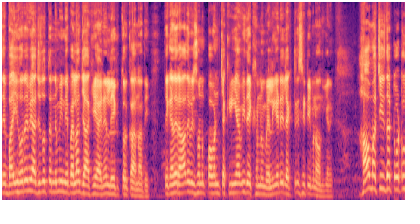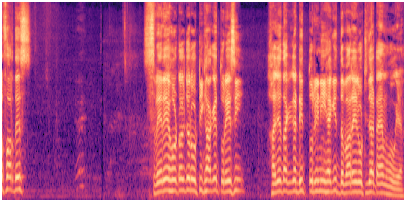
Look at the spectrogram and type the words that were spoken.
ਤੇ ਬਾਈ ਹੋਰੇ ਵੀ ਅੱਜ ਤੋਂ 3 ਮਹੀਨੇ ਪਹਿਲਾਂ ਜਾ ਕੇ ਆਏ ਨੇ ਲੇਕ ਤੁਰਕਾਨਾ ਦੀ। ਤੇ ਕਹਿੰਦੇ ਰਾਹ ਦੇ ਵਿੱਚ ਤੁਹਾਨੂੰ ਪਵਨ ਚੱਕਰੀਆਂ ਵੀ ਦੇਖਣ ਨੂੰ ਮਿਲਣਗੀਆਂ, ਜਿਹੜੀ ਇਲੈਕਟ੍ਰਿਸਿਟੀ ਬਣਾਉਂਦੀਆਂ ਨੇ। How much is the total for this ਸਵੇਰੇ ਹੋਟਲ 'ਚ ਰੋਟੀ ਖਾ ਕੇ ਤੁਰੇ ਸੀ। ਹਜੇ ਤੱਕ ਗੱਡੀ ਤੁਰੀ ਨਹੀਂ ਹੈਗੀ, ਦੁਬਾਰੇ ਰੋਟੀ ਦਾ ਟਾਈਮ ਹੋ ਗਿਆ।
